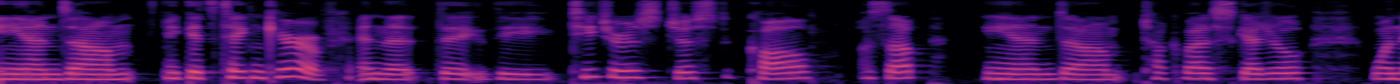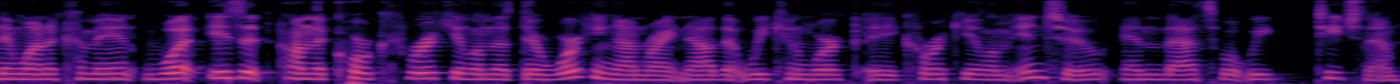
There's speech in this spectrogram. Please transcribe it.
and um, it gets taken care of. And the, the the teachers just call us up and um, talk about a schedule when they want to come in. What is it on the core curriculum that they're working on right now that we can work a curriculum into, and that's what we teach them.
